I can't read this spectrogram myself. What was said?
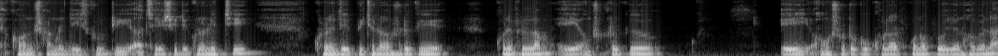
এখন সামনে যে স্ক্রুটি আছে সেটি খুলে নিচ্ছি। খুলে নিতে পিছনের অংশটিকে খুলে ফেললাম। এই অংশটুকু এই অংশটুকু খোলার কোনো প্রয়োজন হবে না।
